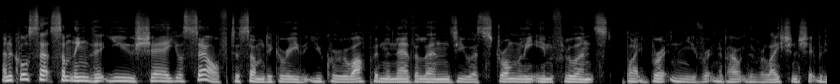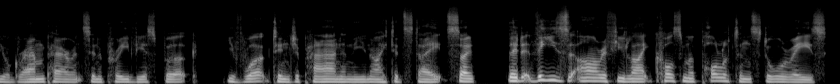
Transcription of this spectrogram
and of course, that's something that you share yourself to some degree, that you grew up in the Netherlands, you are strongly influenced by Britain. You've written about the relationship with your grandparents in a previous book. You've worked in Japan and the United States. So that these are, if you like, cosmopolitan stories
